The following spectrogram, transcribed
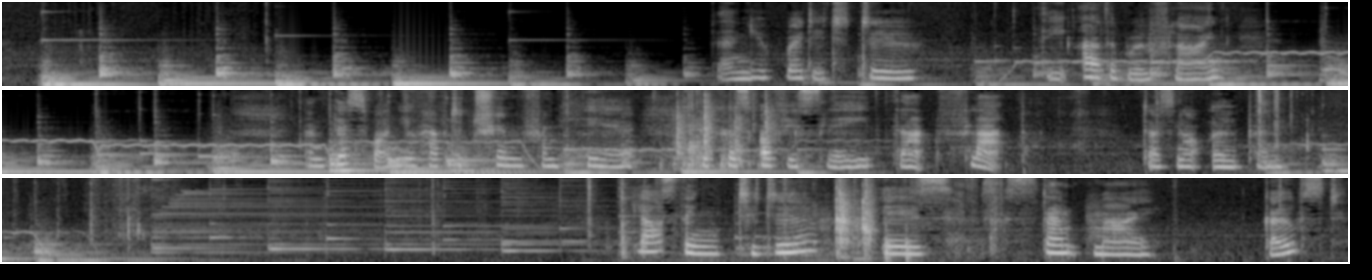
Then you're ready to do the other roof line. And this one you have to trim from here because obviously that flap does not open last thing to do is stamp my ghost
